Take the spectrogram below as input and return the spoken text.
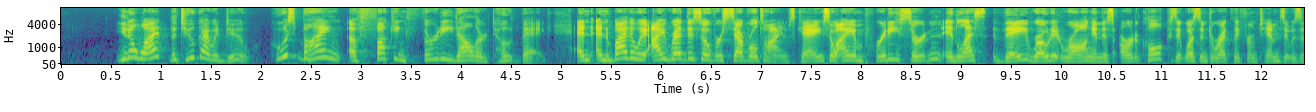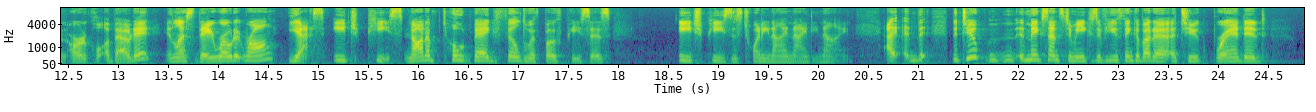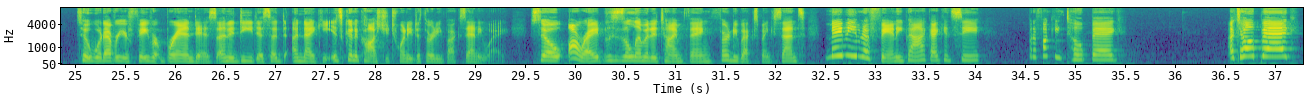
You know what? The toque I would do. Who's buying a fucking $30 tote bag? And and by the way, I read this over several times, okay? So I am pretty certain unless they wrote it wrong in this article because it wasn't directly from Tim's, it was an article about it. Unless they wrote it wrong, yes, each piece, not a tote bag filled with both pieces. Each piece is twenty nine ninety nine. The, the toque makes sense to me because if you think about a, a toque branded to whatever your favorite brand is, an Adidas, a, a Nike, it's going to cost you 20 to 30 bucks anyway. So, all right, this is a limited time thing. 30 bucks makes sense. Maybe even a fanny pack I could see, but a fucking tote bag. A tote bag?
